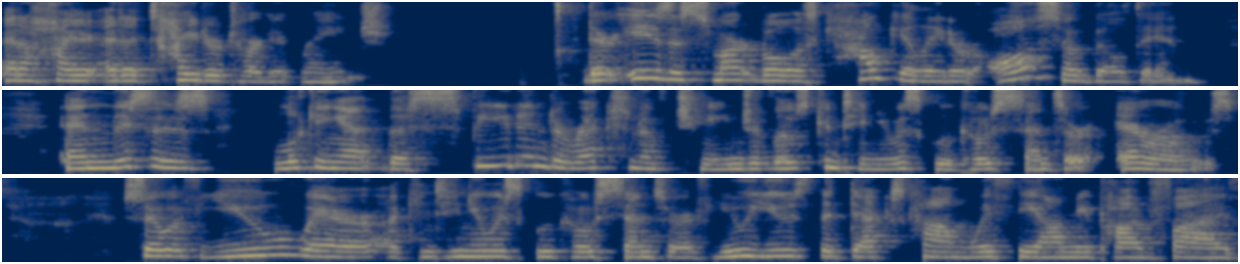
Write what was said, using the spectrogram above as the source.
at a higher at a tighter target range. There is a smart bolus calculator also built in. And this is looking at the speed and direction of change of those continuous glucose sensor arrows. So if you wear a continuous glucose sensor, if you use the Dexcom with the Omnipod 5,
